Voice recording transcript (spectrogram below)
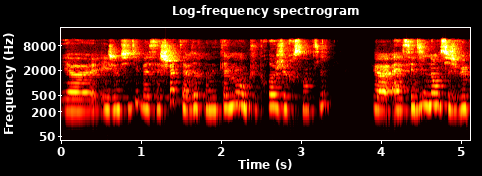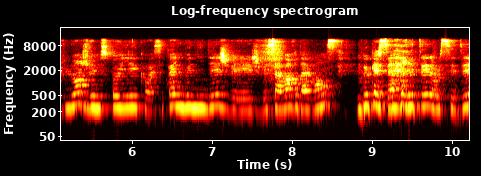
Et, euh, et, je me suis dit, bah, c'est chouette, ça veut dire qu'on est tellement au plus proche du ressenti qu'elle s'est dit, non, si je vais plus loin, je vais me spoiler. quoi. C'est pas une bonne idée, je vais, je vais savoir d'avance. Donc elle s'est arrêtée dans le CD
